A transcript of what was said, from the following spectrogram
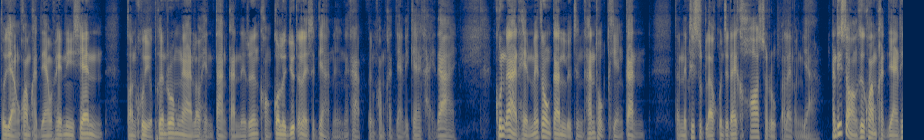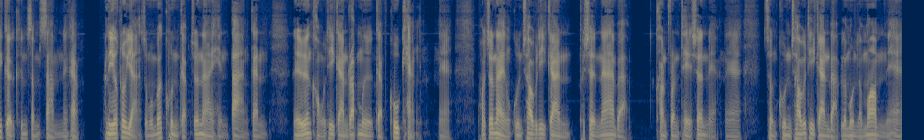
ตัวอย่างความขัดแย้งประเภทนี้เช่น ตอนคุยกับเพื่อนร่วมงานเราเห็นต่างกันในเรื่องของกลยุทธ์อะไรสักอย่างหนึ่งนะครับ เป็นความขัดแย้งที่แก้ไขได้ คุณอาจเห็นไม่ตรงกันหรือถึงขั้นถกเถียงกัน แต่ในที่สุดแล้วคุณจะได้ข้อสรุปอะไรบางอย่าง อันที่สองคือความขัดแย้งที่เกิดขึ้นซ้ำๆนะครับอันนี้ยกตัวอย่างสมมติว่าคุณกับเจ้านายเห็นต่างกัน ในเรื่องของวิธีการรับมือกับคู่แข่งนะเพราะเจ้านายของคุณชอบวิธีการเผชิญหน้าแบบ confrontation เนี่ยนะฮะส่วนคุณชอบวิธีการแบบละมุนละม่อมนะฮะ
